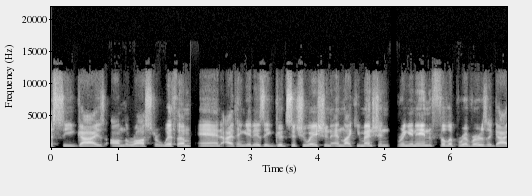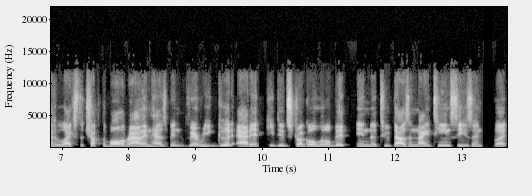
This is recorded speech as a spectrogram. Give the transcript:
SC guys on the roster with him. And I think it is a good situation. And like you mentioned, bringing in Philip Rivers, a guy who likes to chuck the ball around and has been very good at it. He did struggle a little bit in the 2019 season, but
